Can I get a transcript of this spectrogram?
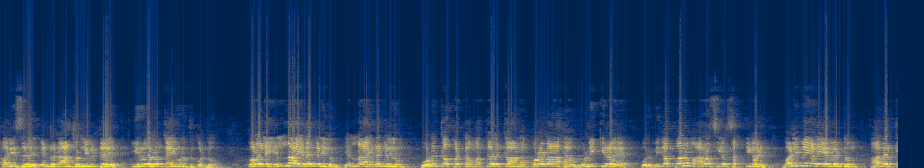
பரிசு என்று நான் சொல்லிவிட்டு இருவரும் கை கொடுத்து கொண்டோம். தொடர்ந்து எல்லா இடங்களிலும் எல்லா இடங்களிலும் ஒடுக்கப்பட்ட மக்களுக்கான குரலாக ஒழிக்கிற ஒரு மிக பெரும் அரசியல் சக்திகள் வலிமையடைய வேண்டும். அதற்கு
